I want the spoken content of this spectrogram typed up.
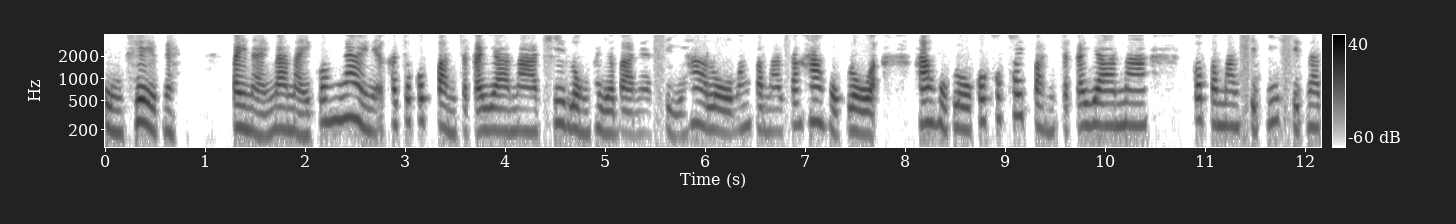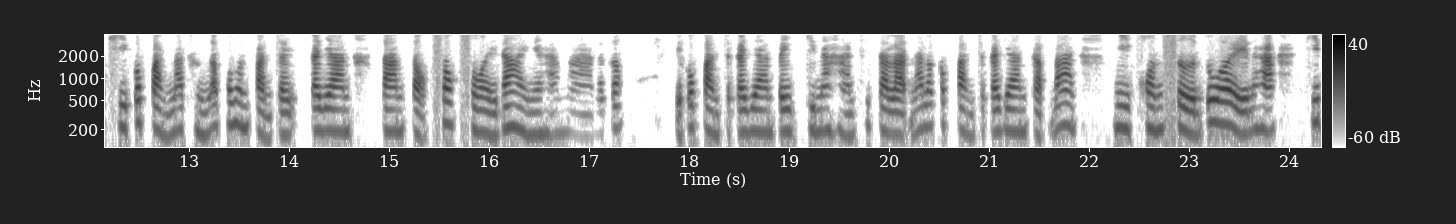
กรุงเทพไง ไปไหนมาไหนก็ง่ายเนี่ยข้าเจ้าก็ปั่นจักรยานมาที่โรงพยาบาลเนี่ยสี่ห้าโลมั้งประมาณสักห้าหกโลอะห้าหกโลก็ค่อยๆ ปั่นจักรยานมา ก็ประมาณ 10-20 นาทีก็ปั่นมาถึงแล้วเพราะมันปั่นจักรยานตามตอกซอกซอยได้ไงคะมาแล้วก็ เดี๋ยวก็ปั่นจักรยานไปกินอาหารที่ตลาดนัดแล้วก็ปั่นจักรยานกลับบ้าน มีคอนเสิร์ตด้วยนะคะพี่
